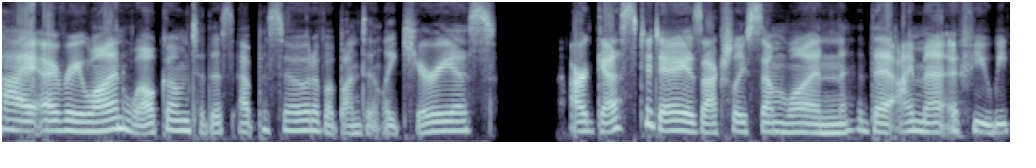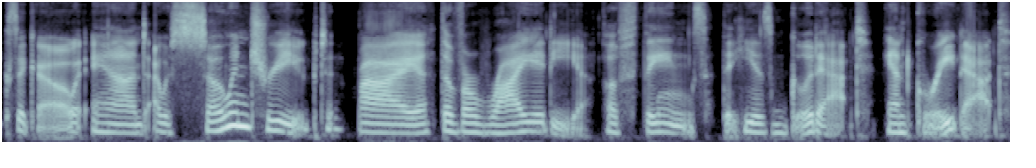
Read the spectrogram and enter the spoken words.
Hi, everyone. Welcome to this episode of Abundantly Curious. Our guest today is actually someone that I met a few weeks ago, and I was so intrigued by the variety of things that he is good at and great at.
